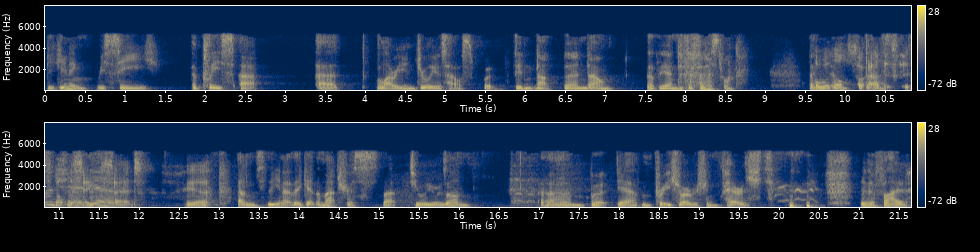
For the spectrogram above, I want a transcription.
beginning, we see the police at uh, Larry and Julia's house, but did not that burn down at the end of the first one. And, I will also add it's, it's not the same yeah. set. Yeah. And, you know, they get the mattress that Julia is on um, but yeah, I'm pretty sure everything perished in a fire.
